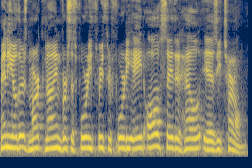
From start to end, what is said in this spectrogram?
Many others, Mark 9, verses 43 through 48, all say that hell is eternal.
